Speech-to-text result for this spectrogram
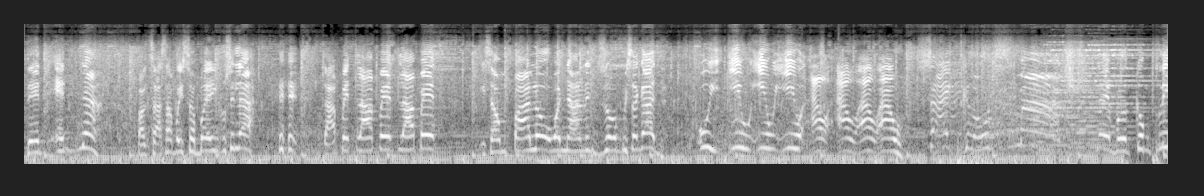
dead end na! Pagsasabay-sabayin ko sila! lapit, lapit, lapit! Isang palo, 100 zombies agad! Uy, ew, ew, ew! Ow, ow, ow, ow! Cyclone Smash! Level complete!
